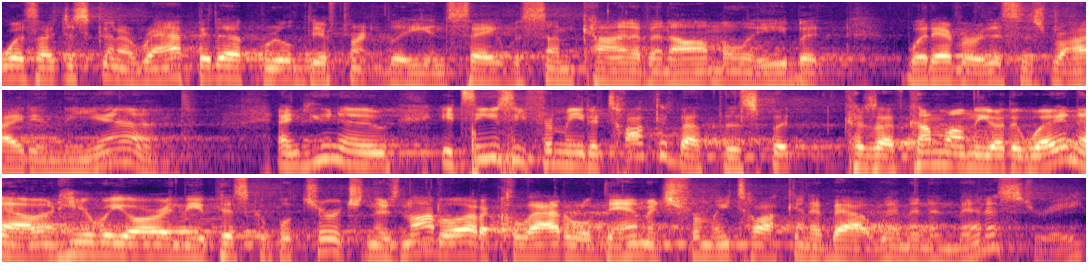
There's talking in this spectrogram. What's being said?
was I just going to wrap it up real differently and say it was some kind of anomaly, but whatever, this is right in the end? And you know, it's easy for me to talk about this, but because I've come on the other way now, and here we are in the Episcopal Church, and there's not a lot of collateral damage from me talking about women in ministry.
